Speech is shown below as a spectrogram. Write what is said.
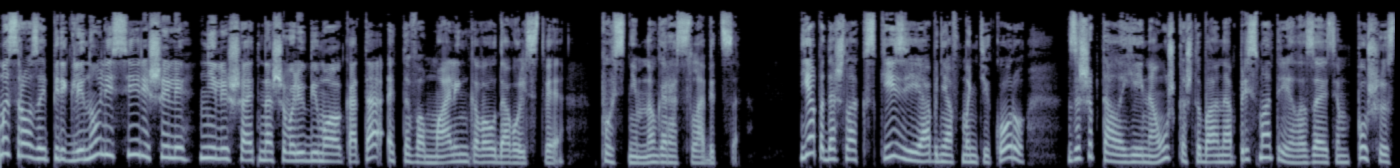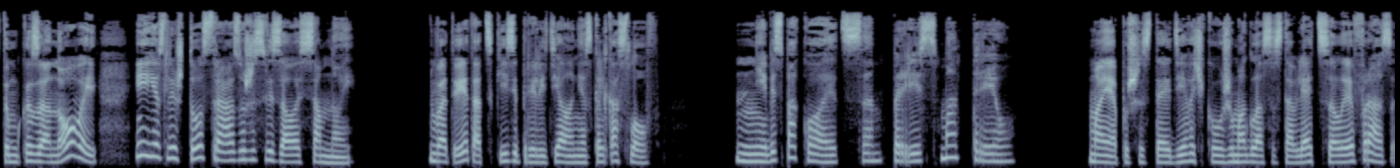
Мы с Розой переглянулись и решили не лишать нашего любимого кота этого маленького удовольствия. Пусть немного расслабится. Я подошла к Скизе и, обняв Мантикору, зашептала ей на ушко, чтобы она присмотрела за этим пушистым Казановой и, если что, сразу же связалась со мной. В ответ от Скизи прилетело несколько слов. Не беспокоиться, присмотрю. Моя пушистая девочка уже могла составлять целые фразы.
